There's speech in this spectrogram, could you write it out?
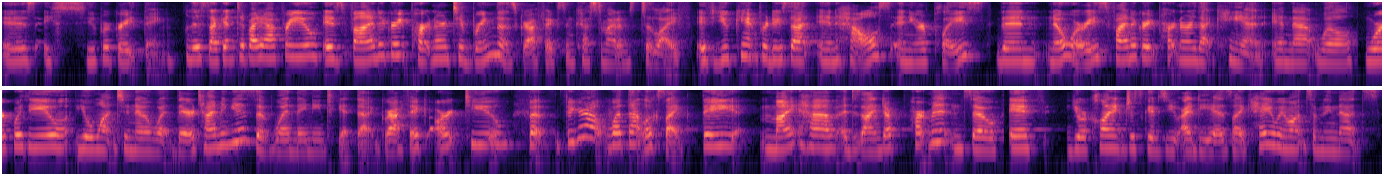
is a super great thing. The second tip I have for you is find a great partner to bring those graphics and custom items to life. If you can't produce that in house in your place, then no worries. Find a great partner that can and that will work with you. You'll want to know what their timing is of when they need to get that graphic art to you, but figure out what that looks like. They might have a design department, and so if your client just gives you ideas like, hey, we want something that's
